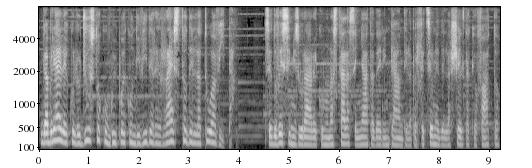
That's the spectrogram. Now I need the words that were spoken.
Gabriele è quello giusto con cui puoi condividere il resto della tua vita. Se dovessi misurare con una scala segnata dai rimpianti la perfezione della scelta che ho fatto,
